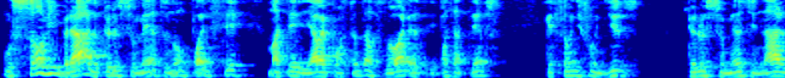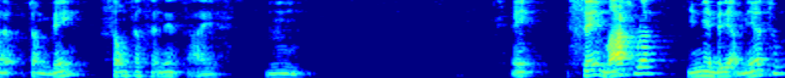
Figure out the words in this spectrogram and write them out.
O som vibrado pelo instrumento não pode ser material e, portanto, as glórias e passatempos que são difundidos pelo instrumento de Narada também são transcendentais. Hum. Em, sem mácula inebriamento,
